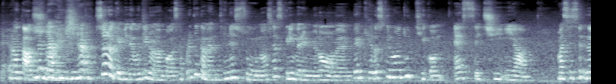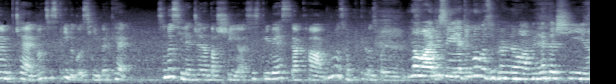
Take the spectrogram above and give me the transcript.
è Natascia. Natascia. Solo che vi devo dire una cosa, praticamente nessuno sa scrivere il mio nome, perché lo scrivono tutti con S-C-I-A. Ma se, cioè, non si scrive così, perché se no si legge Natascia, si scrive S-H, non lo so perché lo sbaglio. No, adesso gli hai dato un nuovo soprannome, Natascia.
